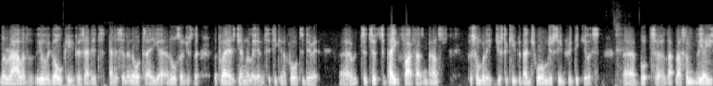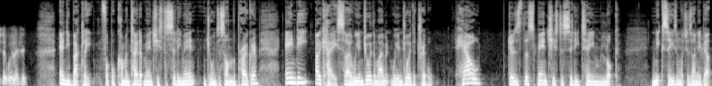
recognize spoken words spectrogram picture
morale of the other goalkeepers, Ederson and Ortega, and also just the, the players generally. And City can afford to do it. Uh, to, to, to pay £5,000 for somebody just to keep the bench warm just seems ridiculous. Uh, but uh, that, that's the, age that we live in. Andy Buckley, football commentator, at Manchester City man, joins us on the program. Andy, okay, so we enjoy the moment, we enjoy the treble. How does this Manchester City team look next season, which is only about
